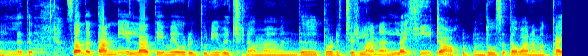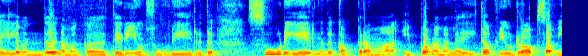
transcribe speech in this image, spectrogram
நல்லது. ஸோ அந்த தண்ணி எல்லாத்தையுமே ஒரு துணி வச்சு நம்ம வந்து தொடச்சிடலாம். நல்லா ஹீட் ஆகட்டும். தோசை தவா நம்ம கையில் வந்து நமக்கு தெரியும் சூடு ஏறுறது. சூடு ஏறினதுக்கப்புறமா இப்போ நம்ம லைட்டாக ஃபியூ ட்ராப்ஸ் ஆஃப்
